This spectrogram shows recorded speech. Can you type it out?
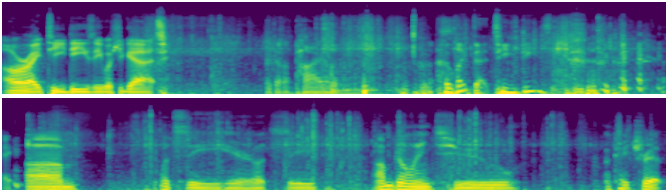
All right, T Deezy, what you got? I got a pile. I like that T Deezy. Um, let's see here. Let's see. I'm going to. Okay, Trip.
